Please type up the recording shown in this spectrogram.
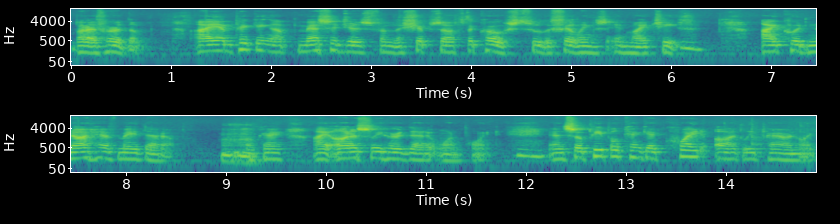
but I've heard them. I am picking up messages from the ships off the coast through the fillings in my teeth. Mm. I could not have made that up. Mm-hmm. Okay? I honestly heard that at one point. Mm. And so people can get quite oddly paranoid.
